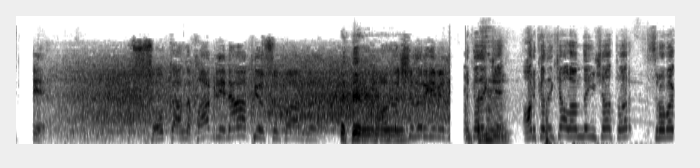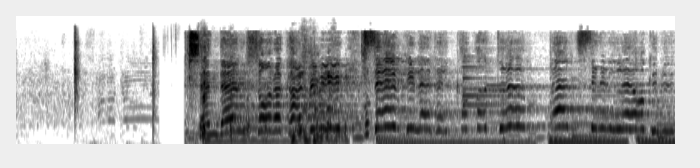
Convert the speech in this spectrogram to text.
Soğukkanlı Fabri ne yapıyorsun Fabri? Anlaşılır gibi Arkadaki, arkadaki alanda inşaat var. Kusura bak. Senden sonra kalbimi sevgilere kapattım. Ben seninle o günü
